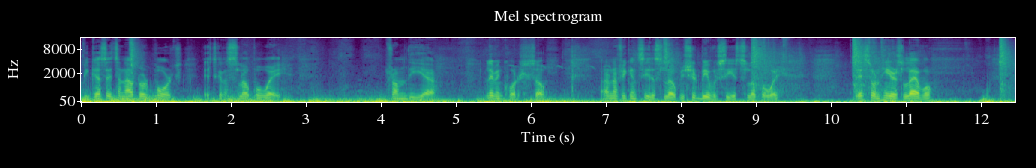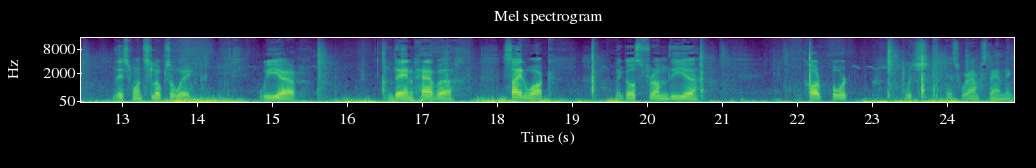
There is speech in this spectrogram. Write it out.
because it's an outdoor porch it's going to slope away from the uh, living quarters. So I don't know if you can see the slope. You should be able to see it slope away. This one here is level this one slopes away. We uh, then have a sidewalk that goes from the uh, carport which is where I'm standing.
